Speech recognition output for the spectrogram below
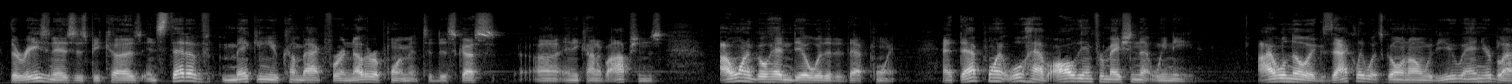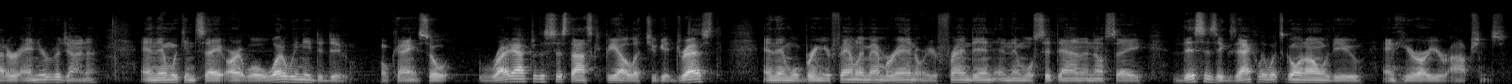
The reason is is because instead of making you come back for another appointment to discuss uh, any kind of options, I want to go ahead and deal with it at that point. At that point, we'll have all the information that we need. I will know exactly what's going on with you and your bladder and your vagina, and then we can say, all right, well, what do we need to do? Okay, so right after the cystoscopy, I'll let you get dressed, and then we'll bring your family member in or your friend in, and then we'll sit down and I'll say, this is exactly what's going on with you, and here are your options.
